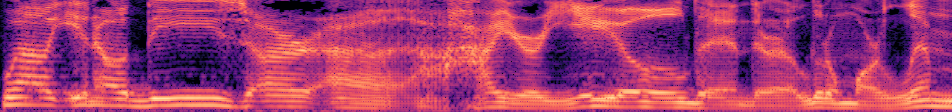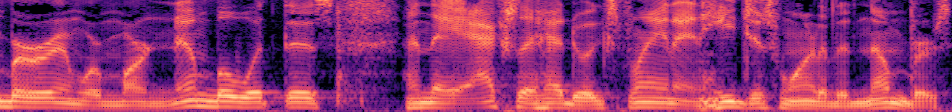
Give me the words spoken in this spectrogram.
well, you know, these are uh, a higher yield and they're a little more limber and we're more nimble with this. And they actually had to explain, and he just wanted the numbers.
